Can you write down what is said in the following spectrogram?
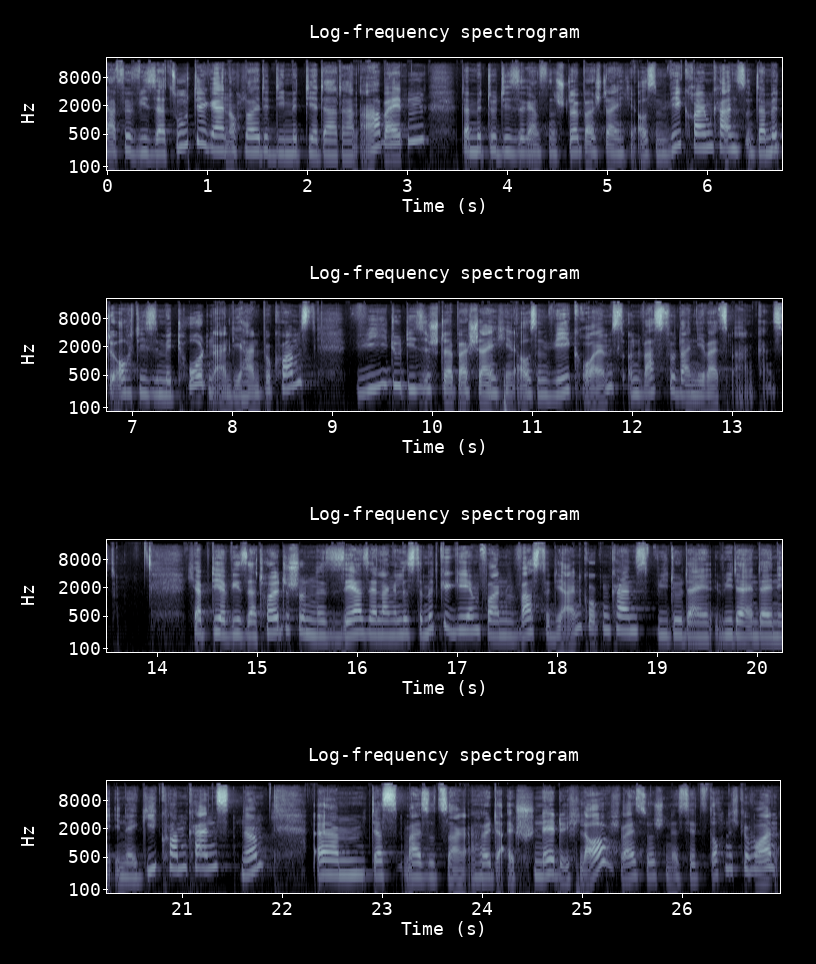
Dafür, wie gesagt, such dir gerne auch Leute, die mit dir daran arbeiten, damit du diese ganzen Stolpersteinchen aus dem Weg räumen kannst und damit du auch diese Methoden an die Hand bekommst, wie du diese Stolpersteinchen aus dem Weg räumst und was du dann jeweils machen kannst. Ich habe dir, wie gesagt, heute schon eine sehr, sehr lange Liste mitgegeben von was du dir angucken kannst, wie du dein, wieder in deine Energie kommen kannst. Ne? Ähm, das mal sozusagen heute als Schnelldurchlauf. Ich weiß, so schnell ist es jetzt doch nicht geworden.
